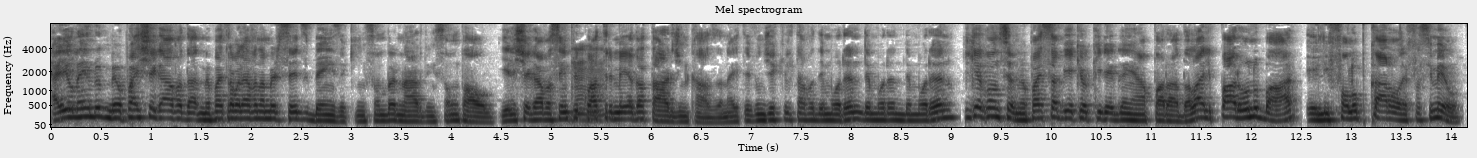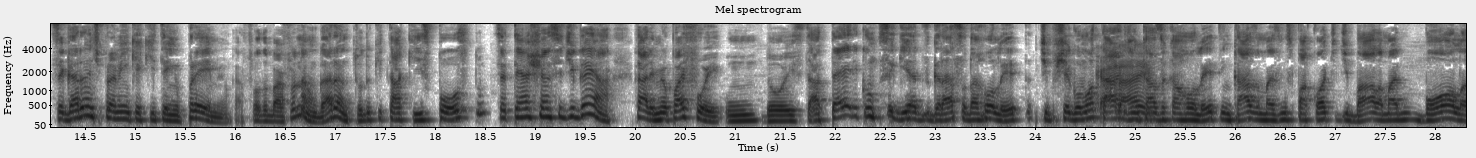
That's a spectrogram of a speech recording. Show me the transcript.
Aí eu lembro, meu pai chegava, da, meu pai trabalhava na Mercedes-Benz aqui em São Bernardo, em São Paulo. E ele chegava sempre uhum. quatro e meia da tarde em casa, né? E teve um dia que ele tava demorando, demorando, demorando. O que que aconteceu? Meu pai sabia que eu queria ganhar a parada lá, ele parou no bar, ele falou pro cara lá, ele falou assim, meu, você garante para mim que aqui tem o prêmio? O cara falou do bar, falou, não, garanto, tudo que tá aqui exposto, você tem a chance de ganhar. Cara, e meu pai foi, um, dois, até ele conseguir a desgraça da roleta. Tipo, chegou uma Caralho. tarde em casa com a roleta em casa, mais uns pacotes de bala, mais bola,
